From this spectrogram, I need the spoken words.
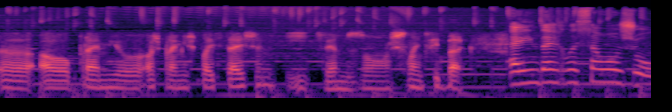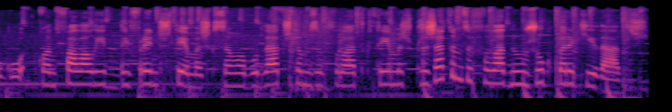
uh, ao prémio, aos prémios PlayStation e tivemos um excelente feedback. Ainda em relação ao jogo, quando fala ali de diferentes temas que são abordados, estamos a falar de que temas? Para já estamos a falar de um jogo para que idades?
